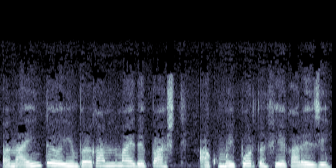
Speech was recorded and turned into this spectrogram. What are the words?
Înainte îi îmbrăcam numai de Paști, acum îi port în fiecare zi."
